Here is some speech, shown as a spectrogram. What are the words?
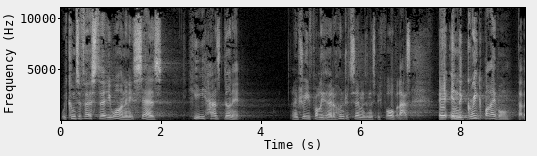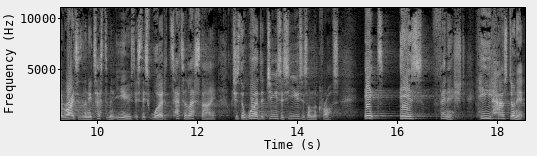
we come to verse 31 and it says, He has done it. And I'm sure you've probably heard a hundred sermons on this before, but that's in the Greek Bible that the writers of the New Testament used, it's this word tetelestai, which is the word that Jesus uses on the cross. It is finished. He has done it.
